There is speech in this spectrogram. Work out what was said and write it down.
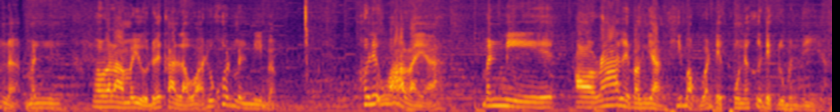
นอะมันพอเวลามาอยู่ด้วยกันแล้วอะทุกคนมันมีแบบเขาเรียกว่าอะไรอะมันมีออร่าอะไรบางอย่างที่บอกว่าเด็กพวกนี้คือเด็กดูมันดีอะ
